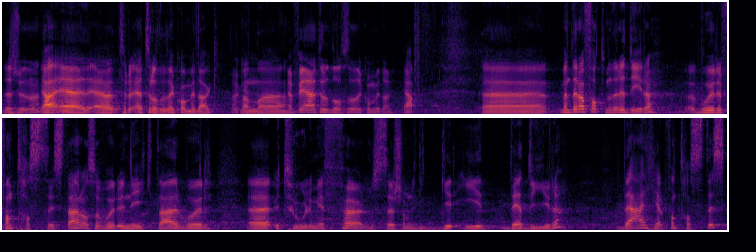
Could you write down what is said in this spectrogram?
Det 7. Ja, jeg, jeg, tro, jeg trodde det kom i dag, Ok. men uh, Ja, for jeg trodde også det kom i dag. Ja. Uh, men dere har fått med dere dyret. Hvor fantastisk det er, også hvor unikt det er. Hvor uh, utrolig mye følelser som ligger i det dyret. Det er helt fantastisk.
